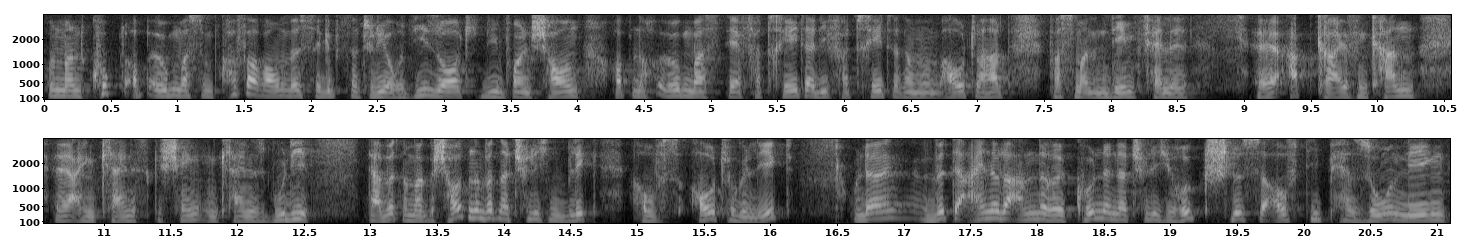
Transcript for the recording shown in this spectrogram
und man guckt, ob irgendwas im Kofferraum ist. Da gibt es natürlich auch die Sorte, die wollen schauen, ob noch irgendwas der Vertreter, die Vertreterin im Auto hat, was man in dem Fälle äh, abgreifen kann. Äh, ein kleines Geschenk, ein kleines Goodie. Da wird nochmal geschaut und dann wird natürlich ein Blick aufs Auto gelegt. Und da wird der ein oder andere Kunde natürlich Rückschlüsse auf die Person legen,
